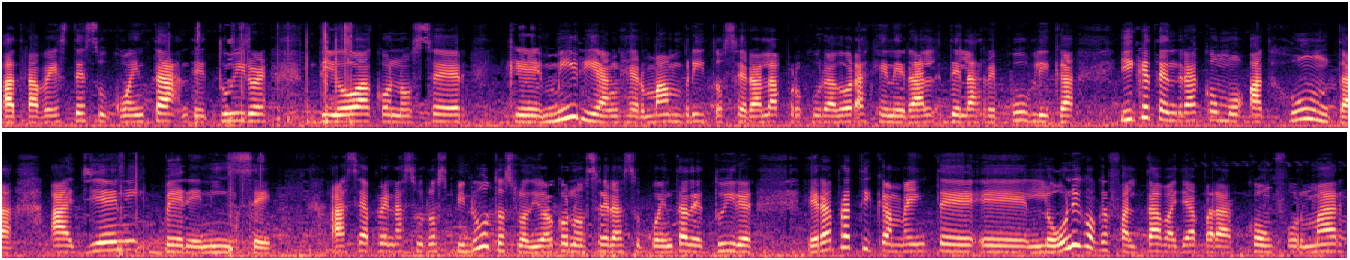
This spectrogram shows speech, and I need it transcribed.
a través de su cuenta de Twitter dio a conocer que Miriam Germán Brito será la Procuradora General de la República y que tendrá como adjunta a Jenny Berenice. Hace apenas unos minutos lo dio a conocer a su cuenta de Twitter. Era prácticamente eh, lo único que faltaba ya para conformar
